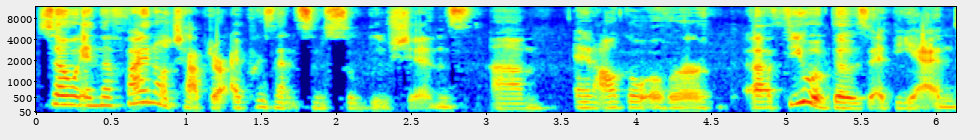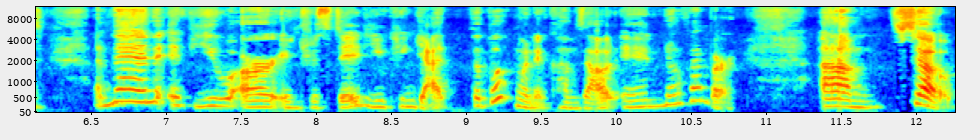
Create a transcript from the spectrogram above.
So in the final chapter, I present some solutions, um, and I'll go over a few of those at the end. And then, if you are interested, you can get the book when it comes out in November. Um, so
